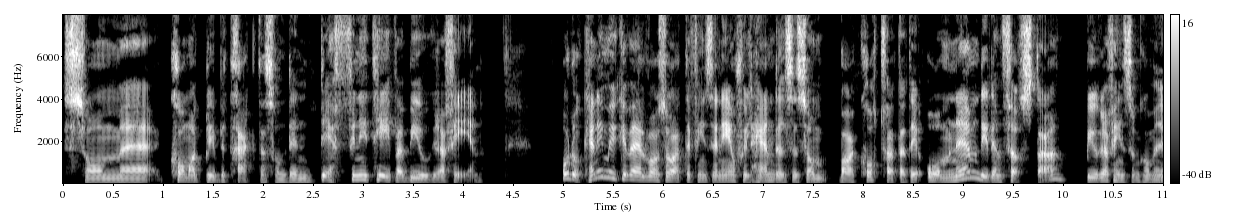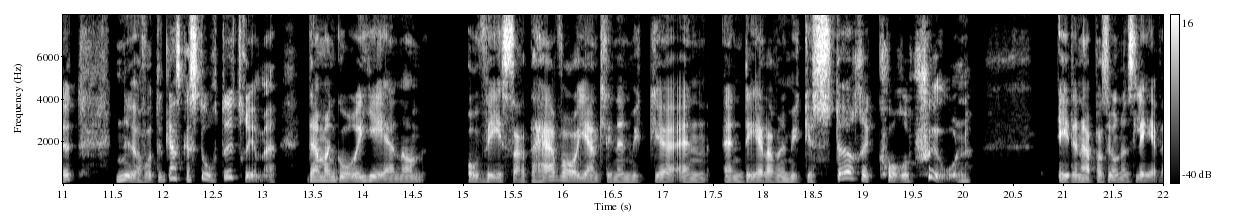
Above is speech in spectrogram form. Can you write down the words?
som eh, kommer att bli betraktad som den definitiva biografin. Och då kan det mycket väl vara så att det finns en enskild händelse som bara kortfattat är omnämnd i den första biografin som kom ut, nu har fått ett ganska stort utrymme där man går igenom och visar att det här var egentligen en, mycket, en, en del av en mycket större korruption i den här personens liv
